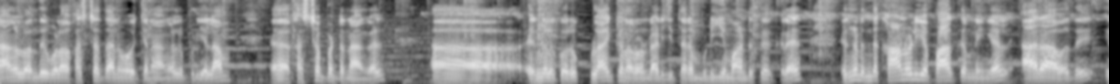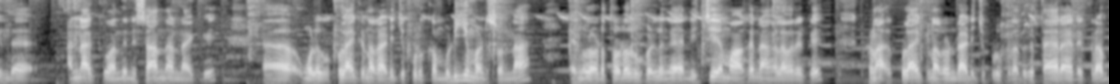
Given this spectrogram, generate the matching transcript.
நாங்கள் வந்து இவ்வளோ கஷ்டத்தை அனுபவித்த நாங்கள் இப்படியெல்லாம் கஷ்டப்பட்ட நாங்கள் எங்களுக்கு ஒரு குழாய் கிணறு ஒன்று அடித்து தர முடியுமான்னு கேட்குறார். எங்களோட இந்த காணொலியை பார்க்குற நீங்கள் யாராவது இந்த அண்ணாக்கு வந்து நிஷாந்த் அண்ணாக்கு உங்களுக்கு குழாய் கிணறு அடித்து கொடுக்க முடியுமான்னு சொன்னால் எங்களோட தொடர்பு கொள்ளுங்கள் நிச்சயமாக நாங்கள் அவருக்கு கிணா குழாய் கிணறு ஒன்று அடித்து கொடுக்குறதுக்கு தயாராக இருக்கிறோம்.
